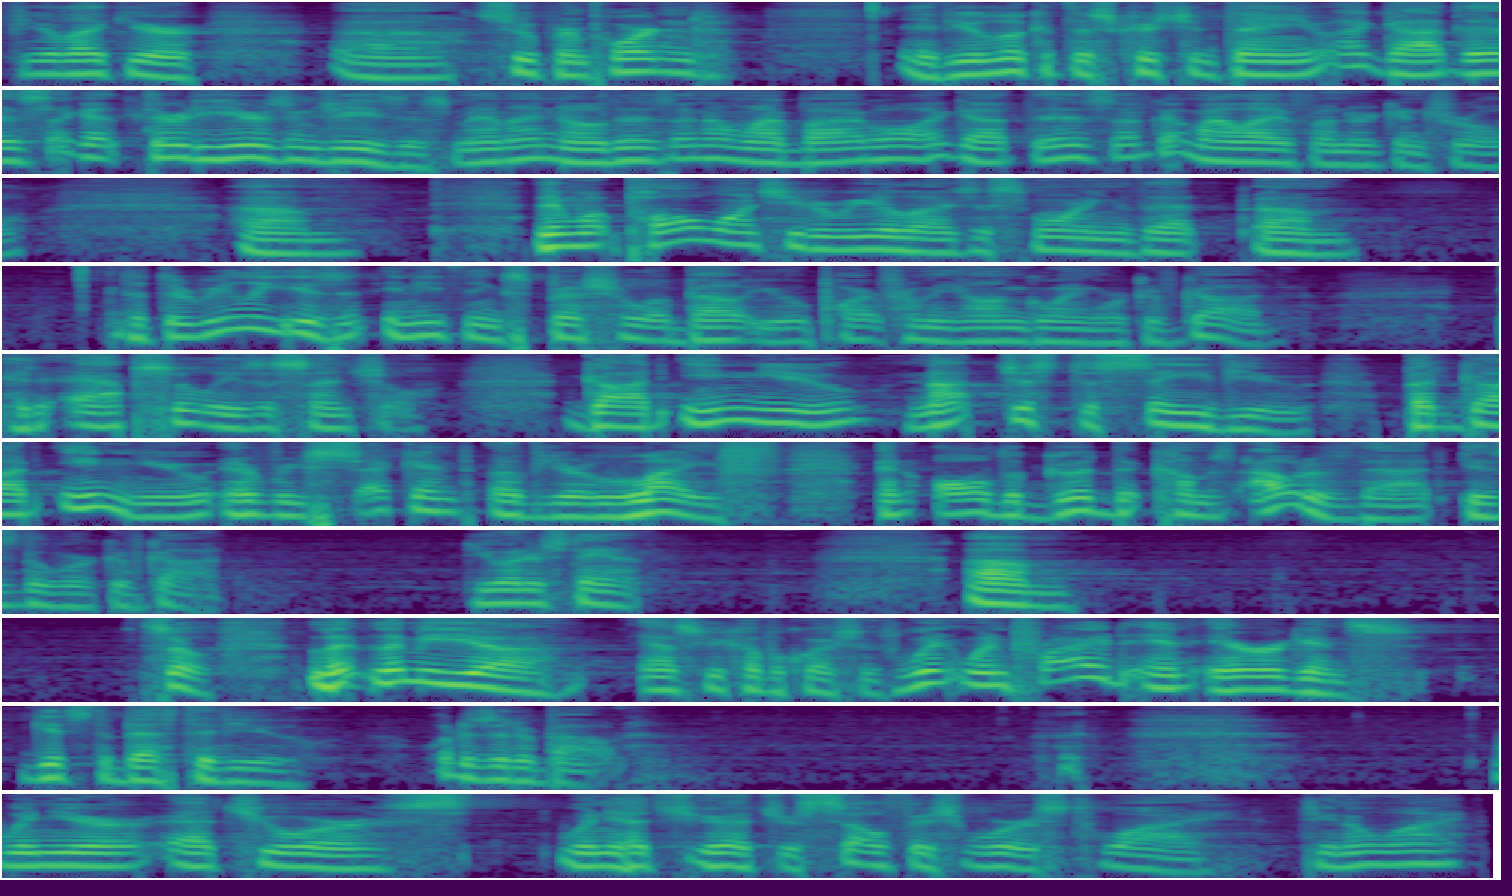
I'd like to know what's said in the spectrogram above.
feel like you're uh, super important, if you look at this Christian thing, you, I got this. I got 30 years in Jesus, man. I know this. I know my Bible. I got this. I've got my life under control. Um, then what Paul wants you to realize this morning that um, that there really isn't anything special about you apart from the ongoing work of God. It absolutely is essential. God in you, not just to save you, but God in you every second of your life, and all the good that comes out of that is the work of God. Do you understand? Um, so let, let me uh, ask you a couple questions. When, when pride and arrogance gets the best of you, what is it about? when you're at your when you're at your selfish worst, why? Do you know why?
